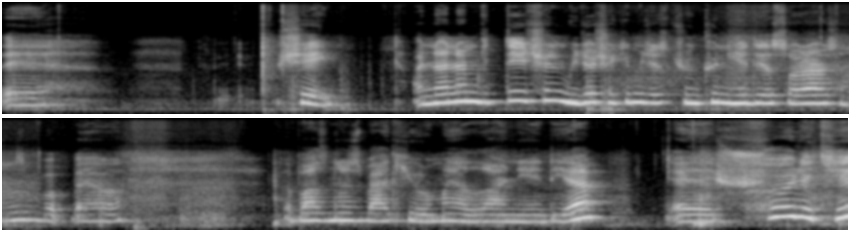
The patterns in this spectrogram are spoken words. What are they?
e, şey anneannem gittiği için video çekemeyeceğiz. Çünkü niye diye sorarsanız ba- bazılarınız belki yoruma yazar niye diye. E, şöyle ki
